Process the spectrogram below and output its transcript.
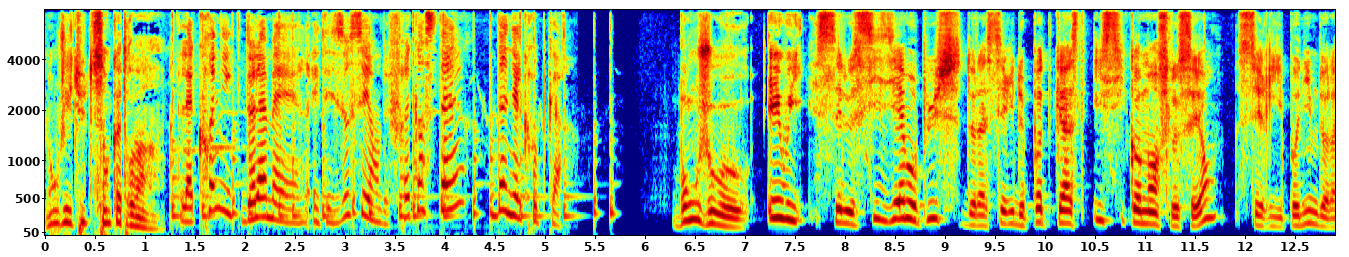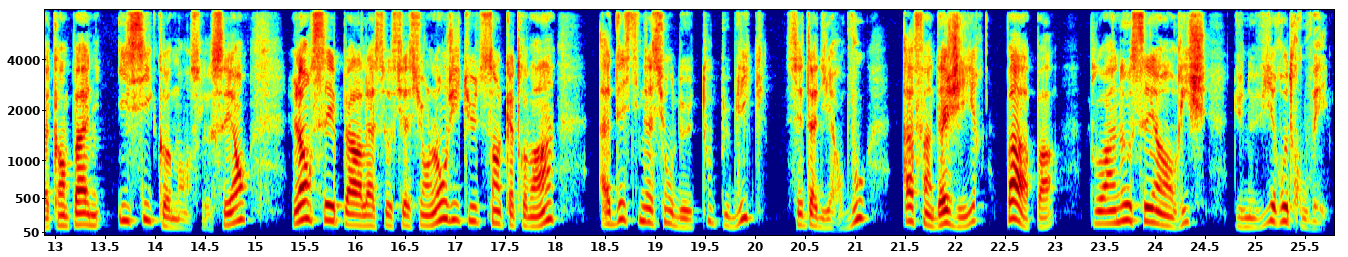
Longitude 181. La chronique de la mer et des océans de fréquence terre, Daniel Krupka. Bonjour. Et oui, c'est le sixième opus de la série de podcasts Ici commence l'océan, série éponyme de la campagne Ici commence l'océan, lancée par l'association Longitude 181 à destination de tout public, c'est-à-dire vous, afin d'agir pas à pas pour un océan riche d'une vie retrouvée.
